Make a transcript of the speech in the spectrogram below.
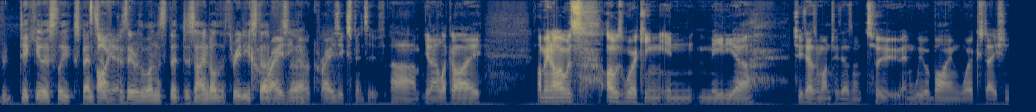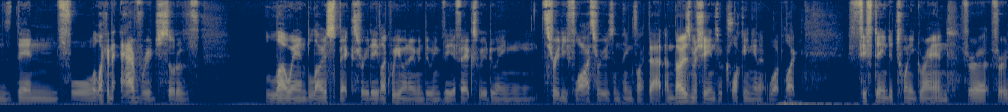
ridiculously expensive because oh, yeah. they were the ones that designed all the 3D stuff? Crazy, so. they were crazy expensive. Um, you know, like I, I mean, I was I was working in media 2001 2002 and we were buying workstations then for like an average sort of low end, low spec 3D. Like we weren't even doing VFX, we were doing 3D fly throughs and things like that. And those machines were clocking in at what, like 15 to 20 grand for a, for a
